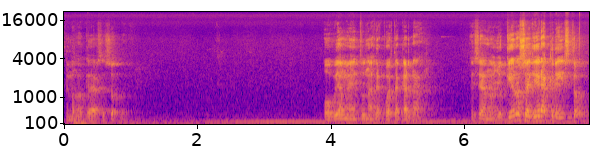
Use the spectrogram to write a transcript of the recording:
Es mejor quedarse solo. Obviamente una respuesta carnal. Dice, no, yo quiero seguir a Cristo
